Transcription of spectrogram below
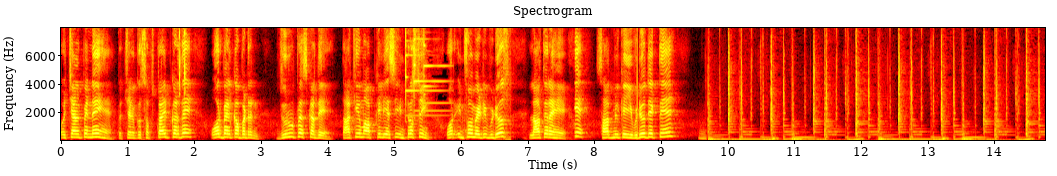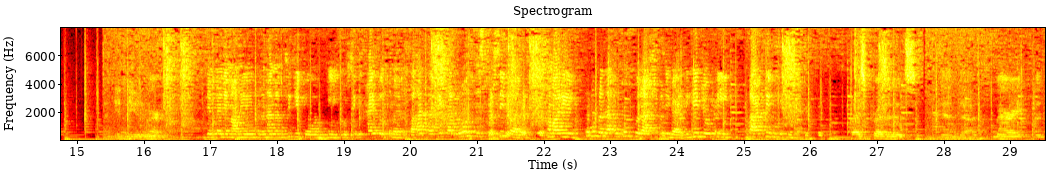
और चैनल पे नए हैं तो चैनल को सब्सक्राइब कर दें और बेल का बटन ज़रूर प्रेस कर दें, ताकि हम आपके लिए ऐसी इंटरेस्टिंग और इन्फॉर्मेटिव वीडियोस लाते रहें। साथ मिलकर ये वीडियो देखते हैं। Indian American. जब मैंने माननीय प्रधानमंत्री जी को उनकी कुर्सी दिखाई तो मैंने कहा था कि हर रोज इस कुर्सी पर हमारी उप राष्ट्रपति बैठती हैं जो कि भारतीय मूल की है vice presidents and uh, marry an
